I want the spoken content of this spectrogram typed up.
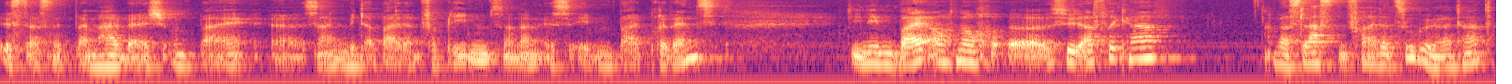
ist das nicht beim Halberg und bei äh, seinen Mitarbeitern verblieben, sondern ist eben bei Prävenz, die nebenbei auch noch äh, Südafrika, was lastenfrei dazugehört hat,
